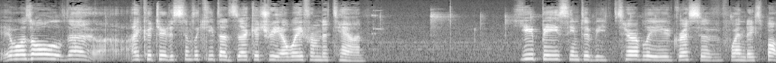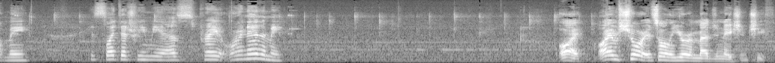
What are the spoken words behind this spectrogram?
It was all that uh, I could do to simply keep that Xurkitree away from the town. You bees seem to be terribly aggressive when they spot me. It's like they treat me as prey or an enemy. I, I am sure it's only your imagination, Chief.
